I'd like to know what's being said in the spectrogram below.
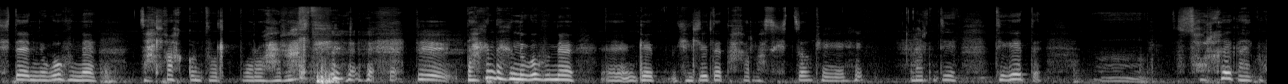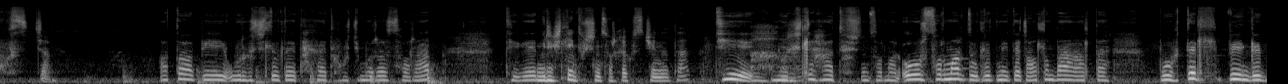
Гэхдээ нөгөө хүнээ залхаахгүй тулд буруу хариулт. Тэгээ дахин дахин нөгөө хүнээ э, ингээд хэлүүлээд ахаар бас хэцүү. Харин тий тэгээд сурахыг айгүй хүсэж байна. Одоо би үргэлжлүүлээ дахиад хөгжмөрөө сураад тэгээд мэрэгжлийн түвшинд сурахыг хүсэж байна уу та? Тий, мэрэгжлийнхаа түвшинд сурмаар өөр сурмаар зүйлүүд мэдээж олон байгаа л да бүгд л би ингээд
